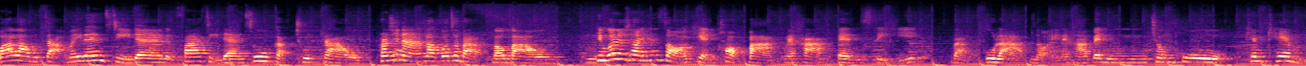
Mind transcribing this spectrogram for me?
ว่าเราจะไม่เล่นสีแดงหรือฝ้าสีแดงสู้กับชุดเรา เพราะฉะนั้นเราก็จะแบบเบาๆพิมก็จะใช้ดินสอเขียนขอบปากนะคะ เป็นสีแบบกุหลาบหน่อยนะคะ เป็นชมพูเข้มๆ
